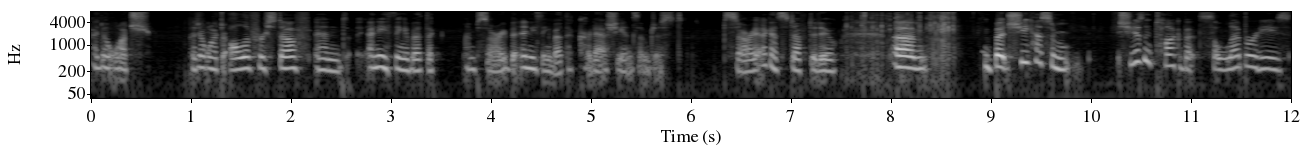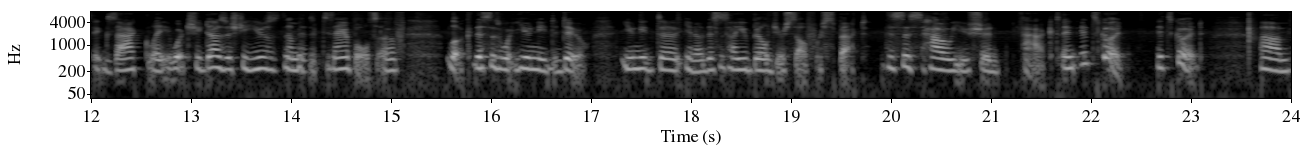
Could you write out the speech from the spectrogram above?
I don't watch, I don't watch all of her stuff and anything about the, I'm sorry, but anything about the Kardashians, I'm just sorry. I got stuff to do. Um, but she has some she doesn't talk about celebrities exactly. What she does is she uses them as examples of, look, this is what you need to do. You need to, you know, this is how you build your self-respect. This is how you should act. And it's good. It's good. Um,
